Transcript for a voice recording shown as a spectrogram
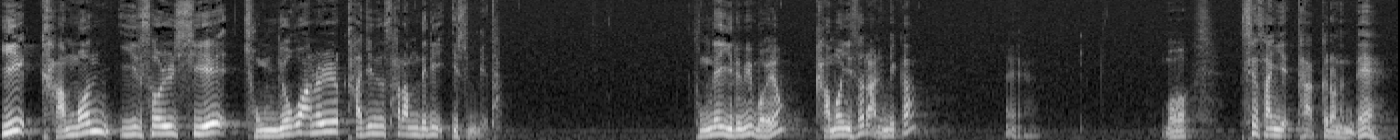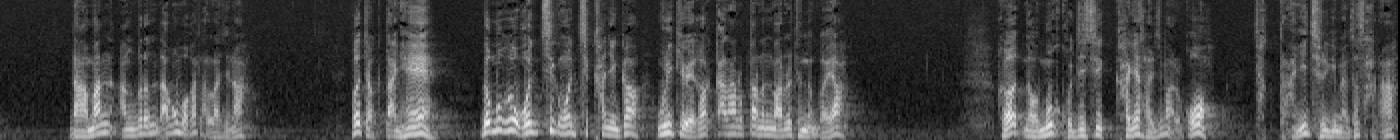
이 감원 이설시의 종교관을 가진 사람들이 있습니다. 동네 이름이 뭐예요? 감원 이설 아닙니까? 네. 뭐 세상이 다 그러는데 나만 안 그런다고 뭐가 달라지나? 그거 적당히 해. 너무 그 원칙 원칙 하니까 우리 교회가 까다롭다는 말을 듣는 거야. 그거 너무 고지식하게 살지 말고 적당히 즐기면서 살아.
